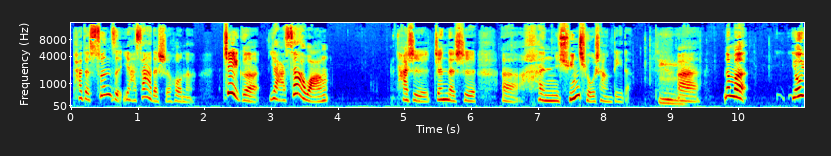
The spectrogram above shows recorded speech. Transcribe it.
他的孙子亚萨的时候呢，这个亚萨王。他是真的是呃很寻求上帝的嗯啊、那么。由于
